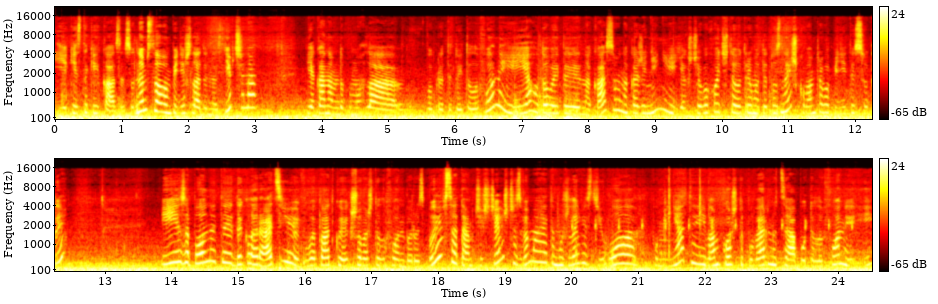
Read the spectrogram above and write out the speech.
якийсь такий казус. Одним словом, підійшла до нас дівчина, яка нам допомогла вибрати той телефон, і я готова йти на касу. Вона каже: Ні, ні, якщо ви хочете отримати ту знижку, вам треба підійти сюди і заповнити декларацію. В випадку, якщо ваш телефон би розбився там чи ще щось, ви маєте можливість його поміняти, і вам кошти повернуться або телефон. І,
